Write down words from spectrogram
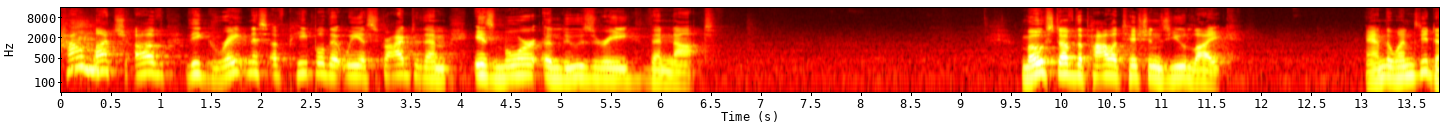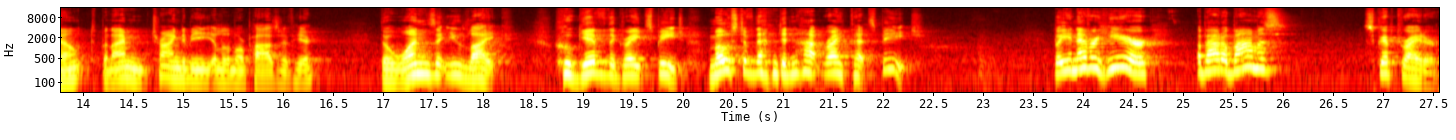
how much of the greatness of people that we ascribe to them is more illusory than not? Most of the politicians you like, and the ones you don't, but I'm trying to be a little more positive here, the ones that you like, who give the great speech, most of them did not write that speech. But you never hear about Obama's scriptwriter.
